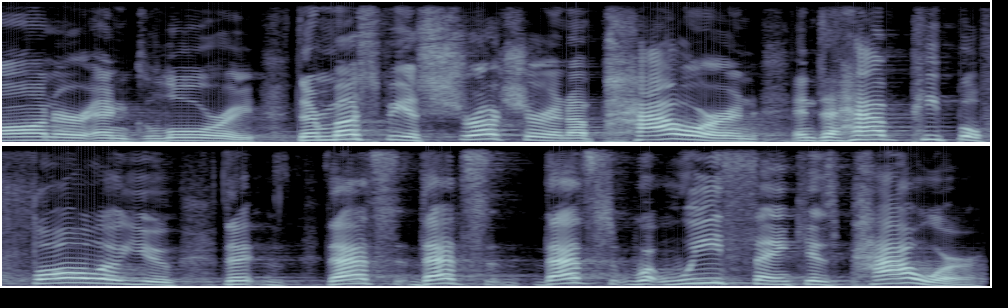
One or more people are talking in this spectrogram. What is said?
honor and glory. There must be a structure and a power and, and to have people follow you. That, that's, that's, that's what we think is power.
